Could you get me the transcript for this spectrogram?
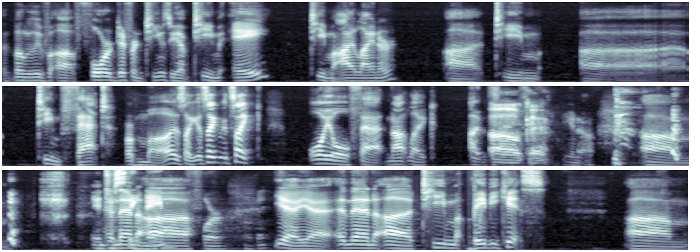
I believe uh four different teams. We have Team A, Team Eyeliner, uh Team uh Team Fat or Ma. It's like it's like it's like oil fat, not like I'm fat, Oh, okay. fat, you know. Um Interesting then, name uh, for. Okay. yeah, yeah, and then uh, Team Baby Kiss. Um,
